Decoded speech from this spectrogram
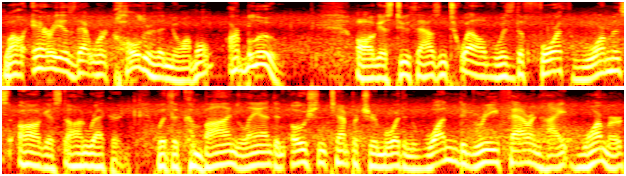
while areas that were colder than normal are blue. August 2012 was the fourth warmest August on record, with the combined land and ocean temperature more than 1 degree Fahrenheit warmer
